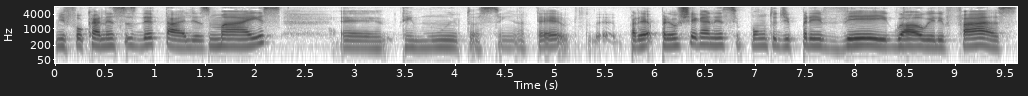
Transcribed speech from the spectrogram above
Me focar nesses detalhes. Mas é, tem muito, assim, até para eu chegar nesse ponto de prever igual ele faz,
